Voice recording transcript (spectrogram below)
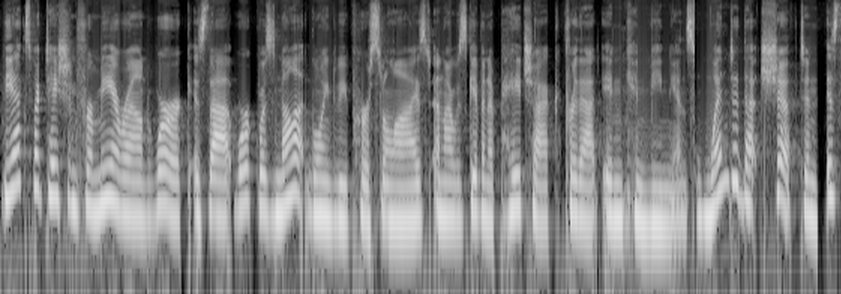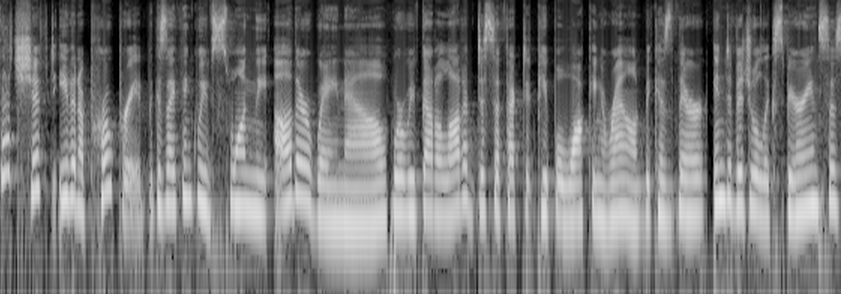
the expectation for me around work is that work was not going to be personalized and I was given a paycheck for that inconvenience. When did that shift? And is that shift even appropriate? Because I think we've swung the other way now, where we've got a lot of disaffected people walking around because their individual experiences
